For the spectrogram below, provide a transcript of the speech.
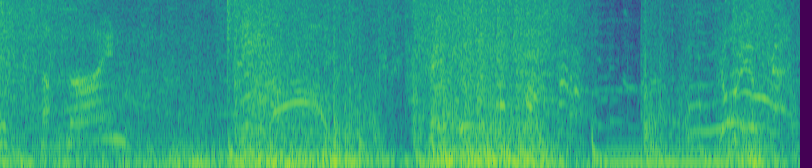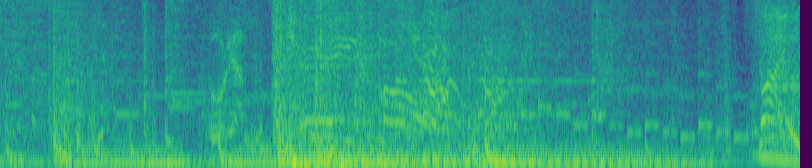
Round. Fight.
